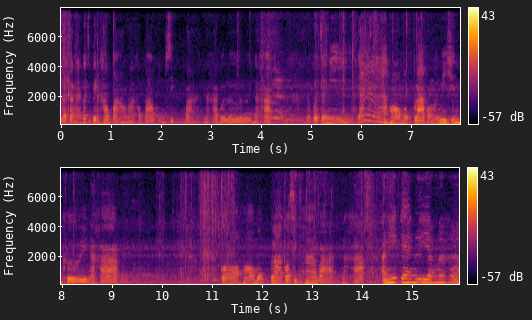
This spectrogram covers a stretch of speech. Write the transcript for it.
แล้วจากนั้นก็จะเป็นข้าวเปล่านะข้าวเปล่าถุงสิบบาทนะคะ เบอร์เลอร์เลยนะคะ แล้วก็จะมีย่าห่อหมกปลาของไม่มีเช่นเคยนะคะ ก็ห่อหมกปลาก็ 15 บาทนะคะ อันนี้แกงเลียงนะคะ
